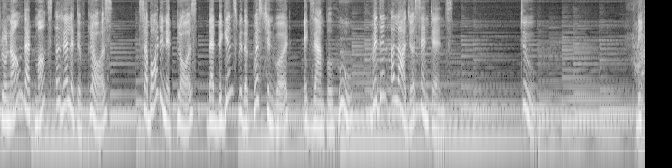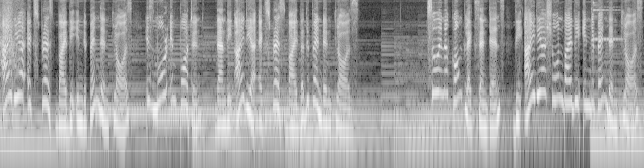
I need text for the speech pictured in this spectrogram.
pronoun that marks a relative clause, subordinate clause that begins with a question word, example who, within a larger sentence. 2. The idea expressed by the independent clause is more important than the idea expressed by the dependent clause. So in a complex sentence, the idea shown by the independent clause,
